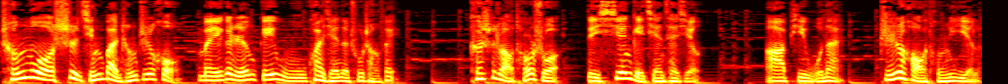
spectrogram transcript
承诺事情办成之后，每个人给五块钱的出场费。可是老头说得先给钱才行。阿皮无奈，只好同意了。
